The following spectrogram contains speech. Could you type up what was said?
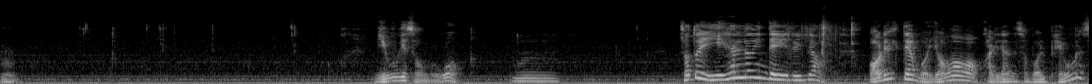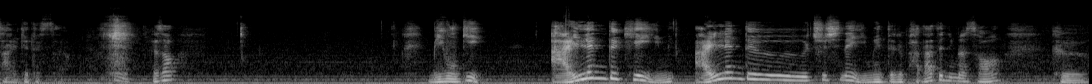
음. 미국에서 온 거고, 음, 저도 이 헬로윈 데이를요, 어릴 때 뭐 영어 관련해서 뭘 배우면서 알게 됐어요. 그래서 미국이 아일랜드계 아일랜드 출신의 이민들을 받아들이면서 그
